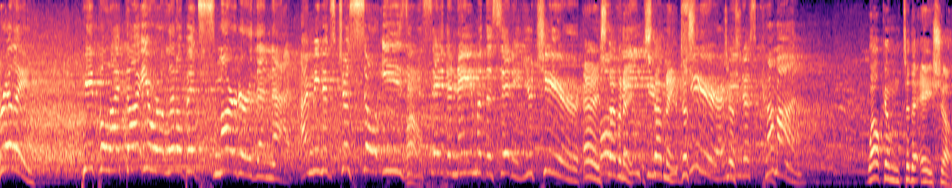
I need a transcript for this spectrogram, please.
really, people, I thought you were a little bit smarter than that. I mean, it's just so easy Wow. to say the name of the city. You cheer. Hey, oh, Stephanie. Stephanie, you just- cheer. I just- mean, just come on. Welcome to the A Show.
